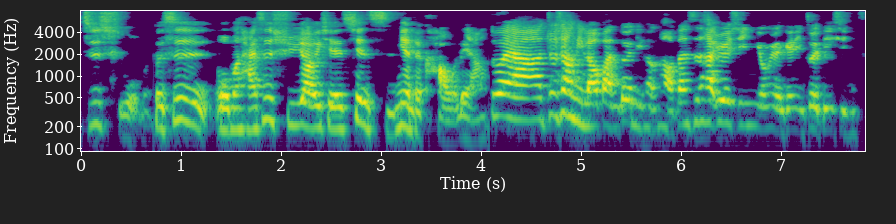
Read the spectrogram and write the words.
支持我们，可是我们还是需要一些现实面的考量。对啊，就像你老板对你很好，但是他月薪永远给你最低薪资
